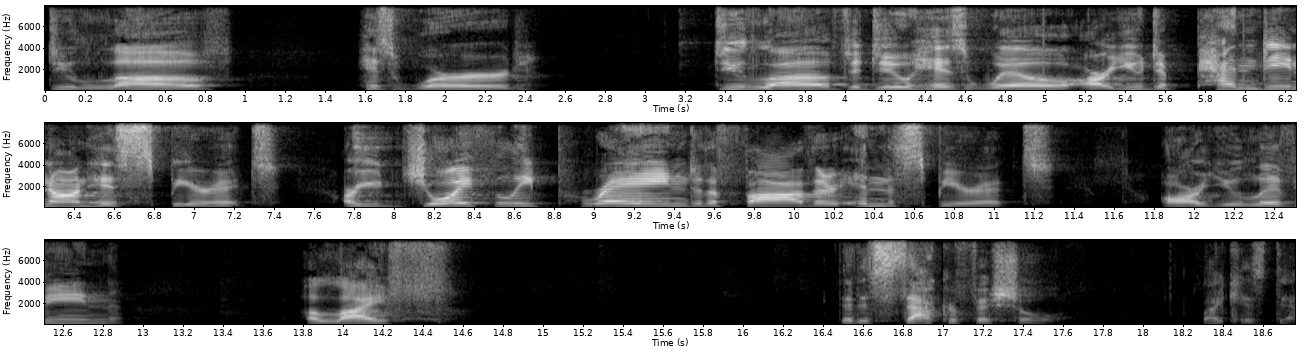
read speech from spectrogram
Do you love His Word? Do you love to do His will? Are you depending on His Spirit? Are you joyfully praying to the Father in the Spirit? Are you living a life that is sacrificial like His death?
